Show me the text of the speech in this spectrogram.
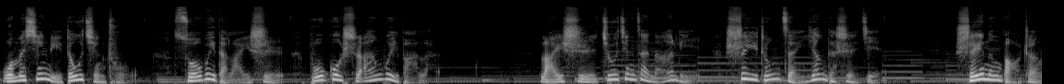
我们心里都清楚。所谓的来世不过是安慰罢了。来世究竟在哪里？是一种怎样的世界？谁能保证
